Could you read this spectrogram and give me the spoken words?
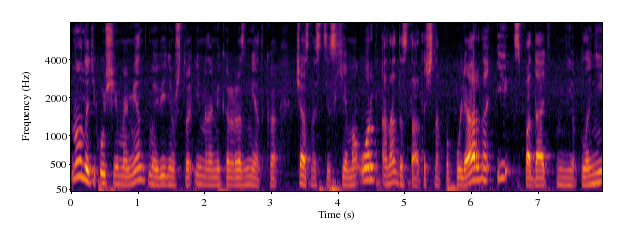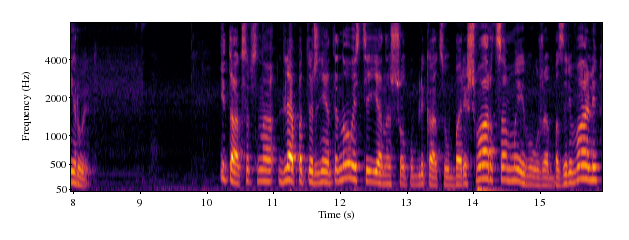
но на текущий момент мы видим, что именно микроразметка, в частности схема org, она достаточно популярна и спадать не планирует. Итак, собственно, для подтверждения этой новости я нашел публикацию Барри Шварца, мы его уже обозревали,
